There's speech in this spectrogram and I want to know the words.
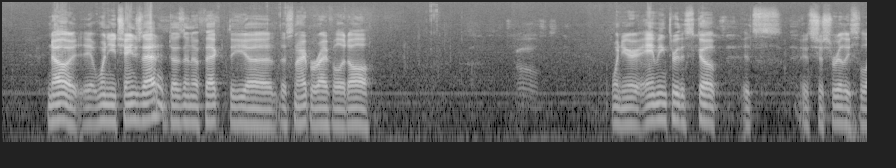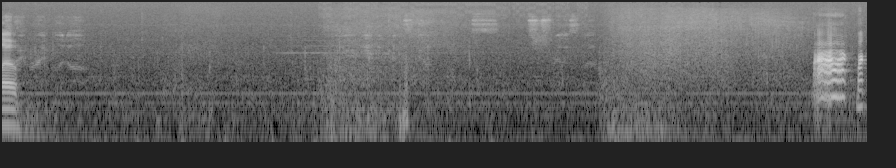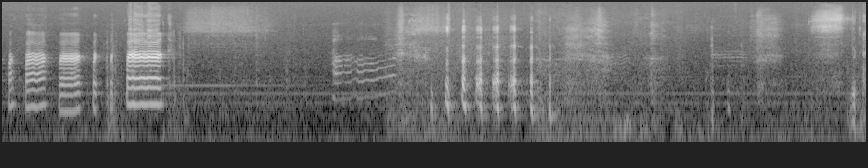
No, it, it- when you change that, it doesn't affect the uh, the sniper rifle at all. When you're aiming through the scope, it's it's just really slow.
